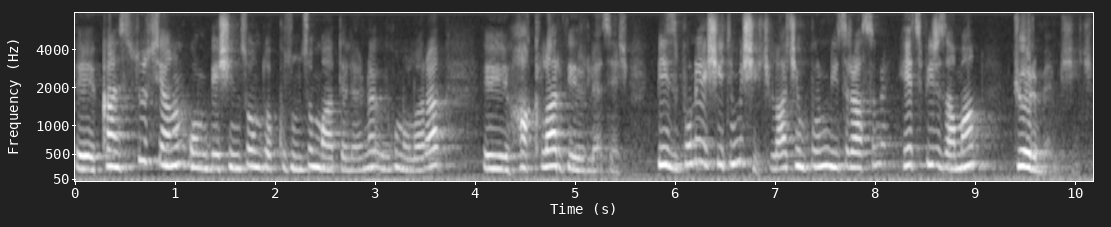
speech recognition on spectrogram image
e, konstitusiyanın 15-ci 19-cu maddələrinə uyğun olaraq e, haqlar veriləcək. Biz bunu eşitmişik, lakin bunun icrasını heç bir zaman görməmişik.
